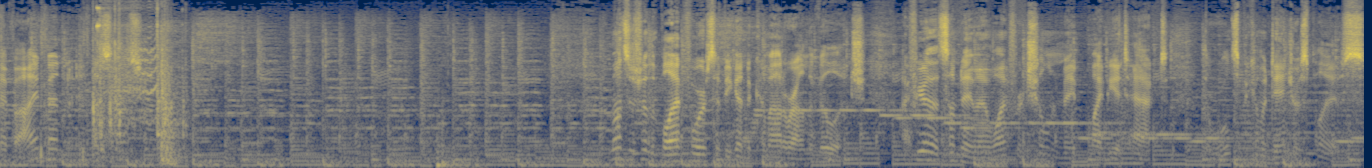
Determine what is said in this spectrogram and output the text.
Have I been in this house yet? Monsters from the Black Forest have begun to come out around the village. I fear that someday my wife or children may, might be attacked. The world's become a dangerous place.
